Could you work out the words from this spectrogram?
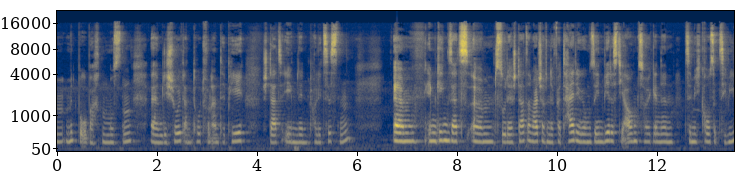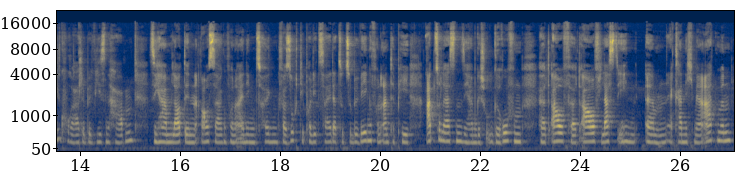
mitbeobachten mussten, ähm, die Schuld am Tod von Ante statt eben den Polizisten. Ähm, Im Gegensatz ähm, zu der Staatsanwaltschaft und der Verteidigung sehen wir, dass die Augenzeuginnen ziemlich große Zivilcourage bewiesen haben. Sie haben laut den Aussagen von einigen Zeugen versucht, die Polizei dazu zu bewegen, von Ante P. abzulassen. Sie haben gerufen, hört auf, hört auf, lasst ihn, ähm, er kann nicht mehr atmen.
